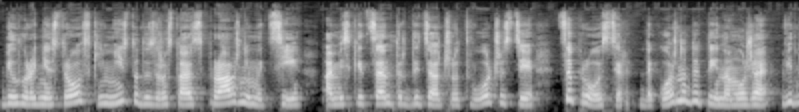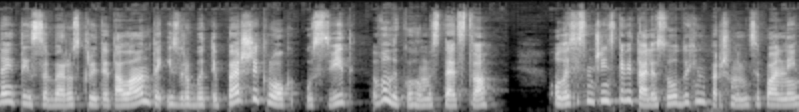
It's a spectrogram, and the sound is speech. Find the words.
Білгородністровський місто, де зростають справжні митці. А міський центр дитячої творчості це простір, де кожна дитина може віднайти себе, розкрити таланти і зробити перший крок у світ великого мистецтва. Олеся Семчинська, Віталій Солодухін, перший муніципальний.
